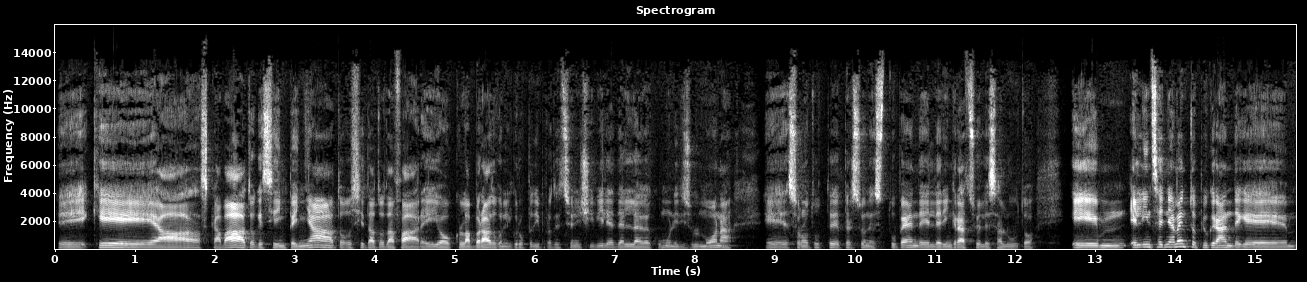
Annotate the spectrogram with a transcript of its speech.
eh, che ha scavato, che si è impegnato, si è dato da fare. Io ho collaborato con il gruppo di protezione civile del comune di Sulmona e sono tutte persone stupende e le ringrazio e le saluto. E, e l'insegnamento più grande che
